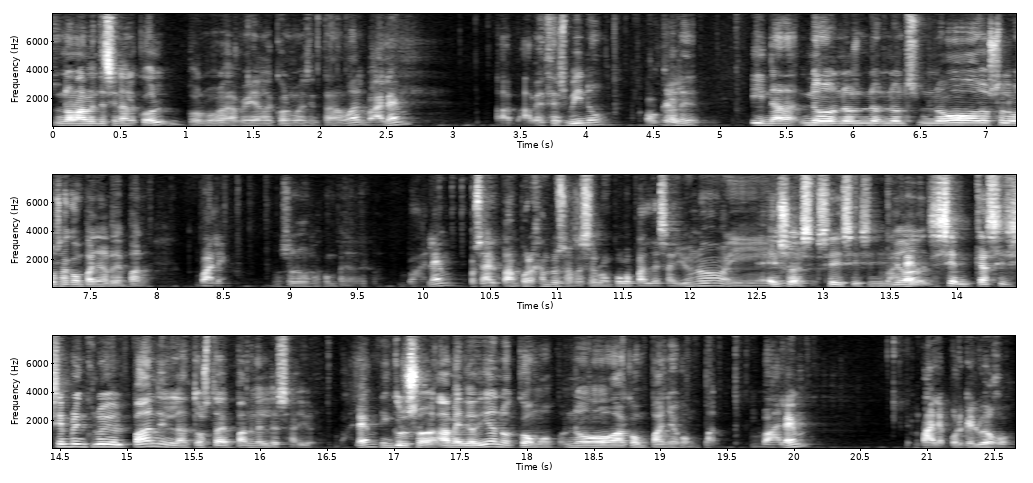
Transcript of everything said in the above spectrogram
normalmente sin alcohol, porque a mí el alcohol me sienta mal. Vale. A, veces vino, Ok. ¿vale? Y nada, no, no, no, no, no solemos acompañar de pan. Vale. No solemos acompañar de pan. Vale. O sea, el pan, por ejemplo, se reserva un poco para el desayuno y... Eso es, sí, sí, sí. Vale. Yo siem- casi siempre incluyo el pan en la tosta de pan del desayuno. Vale. Incluso a mediodía no como, no acompaño con pan. Vale. Vale, porque luego,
